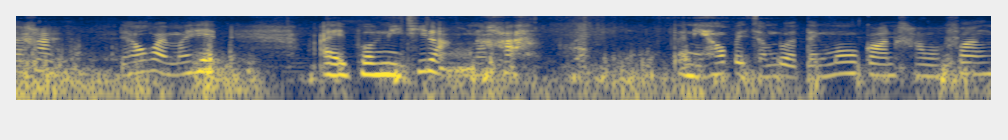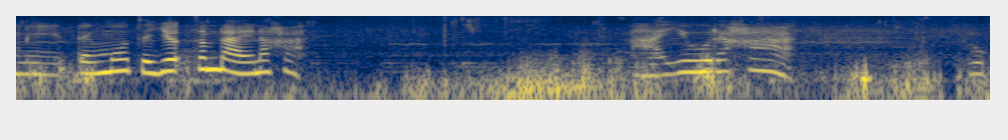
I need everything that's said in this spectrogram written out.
นะคะเดี๋ยวเขาค่อยมาเฮ็ดไอ้พวกนี้ที่หลังนะคะ อนนี้เข้าไปสำรวจแตงโมก่อนค่ะว่าฟังนี่แตงโมจะเยอะจำใดนะคะหายอยู่นะคะลูก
